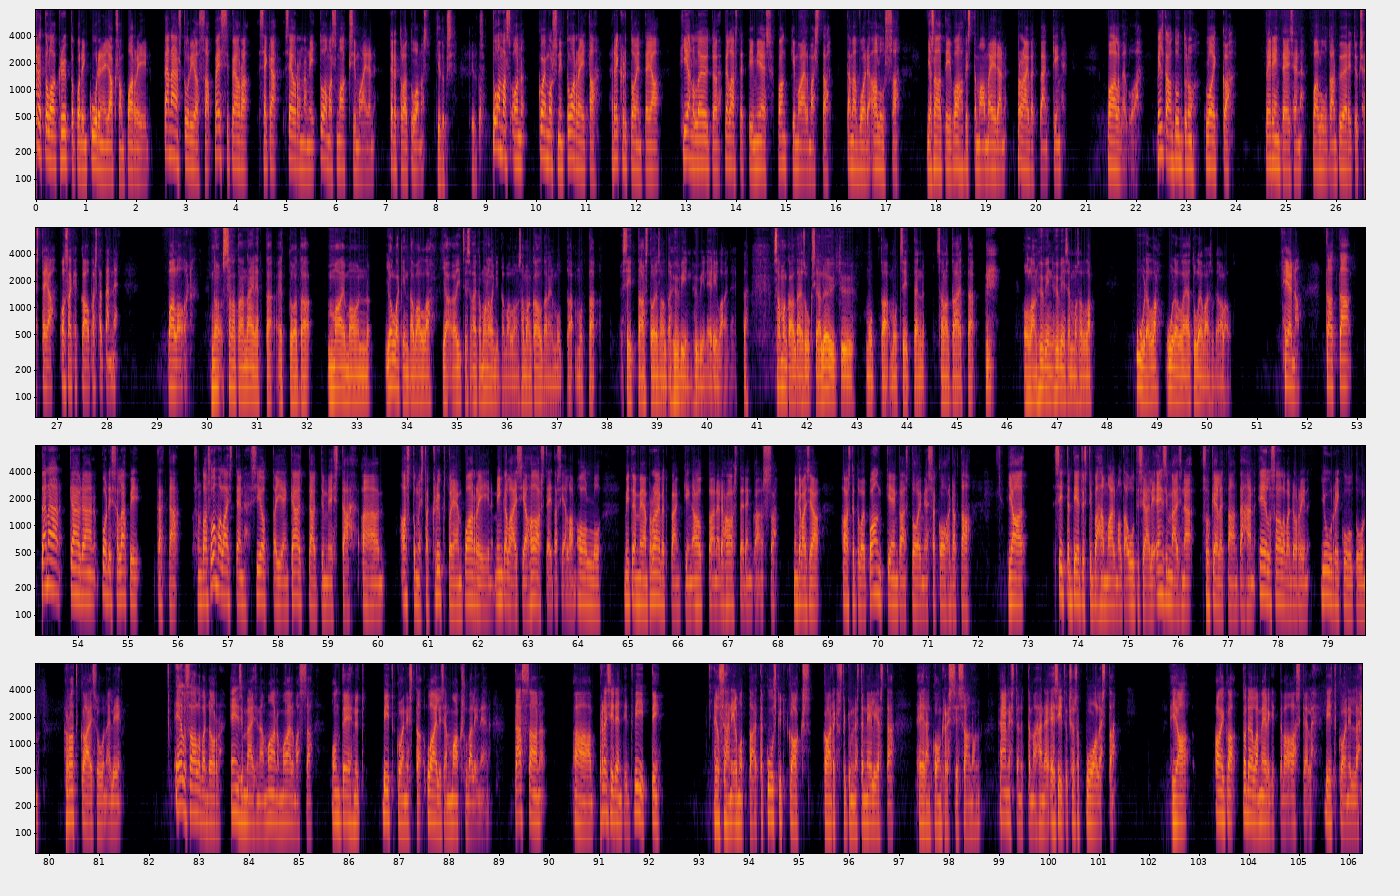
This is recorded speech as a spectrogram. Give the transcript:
Tervetuloa Kryptopodin kuudennen jakson pariin. Tänään studiossa Pessi Peura sekä seurannani Tuomas Maksimainen. Tervetuloa Tuomas. Kiitoksia. Kiitoksia. Tuomas on Koimosnin tuoreita rekrytointeja. Hieno löytö. Pelastettiin mies pankkimaailmasta tämän vuoden alussa ja saatiin vahvistamaan meidän private banking palvelua. Miltä on tuntunut loikka perinteisen valuutan pyörityksestä ja osakekaupasta tänne valoon? No sanotaan näin, että, että tuota, maailma on jollakin tavalla ja itse asiassa aika monellakin tavalla on samankaltainen, mutta, mutta sitten taas toisaalta hyvin, hyvin erilainen. Että samankaltaisuuksia löytyy, mutta, mutta sitten sanotaan, että ollaan hyvin, hyvin semmoisella uudella, uudella ja tulevaisuuden alalla. Hienoa. Tota, tänään käydään podissa läpi tätä sanotaan suomalaisten sijoittajien käyttäytymistä, astumista kryptojen pariin, minkälaisia haasteita siellä on ollut, miten meidän private banking auttaa näiden haasteiden kanssa, minkälaisia haasteita voi pankkien kanssa toimiessa kohdata. Ja sitten tietysti vähän maailmalta uutisia, eli ensimmäisenä sukelletaan tähän El Salvadorin juuri kuultuun ratkaisuun, eli El Salvador ensimmäisenä maan maailmassa on tehnyt Bitcoinista laillisen maksuvälineen. Tässä on äh, presidentin twiitti, jossa hän ilmoittaa, että 62 84 heidän kongressissaan on äänestänyt tämän hänen esityksensä puolesta. Ja aika todella merkittävä askel Bitcoinille.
